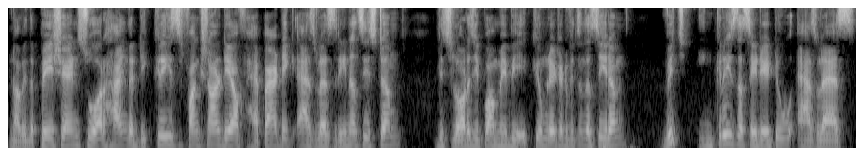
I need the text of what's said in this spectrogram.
Now in the patients who are having the decreased functionality of hepatic as well as renal system, this lorazepam may be accumulated within the serum, which increase the sedative as well as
